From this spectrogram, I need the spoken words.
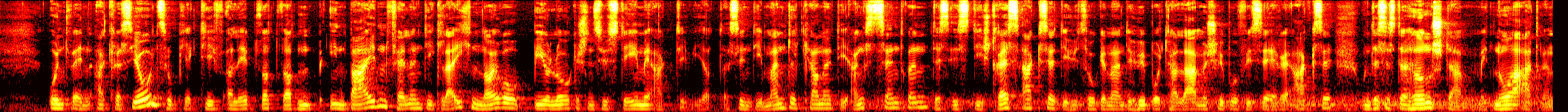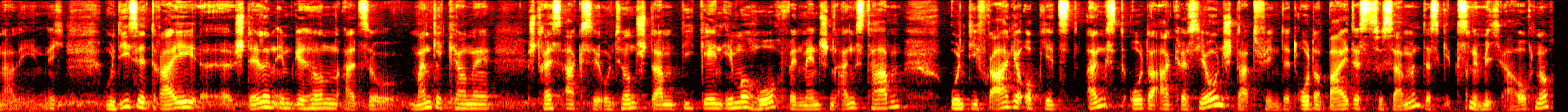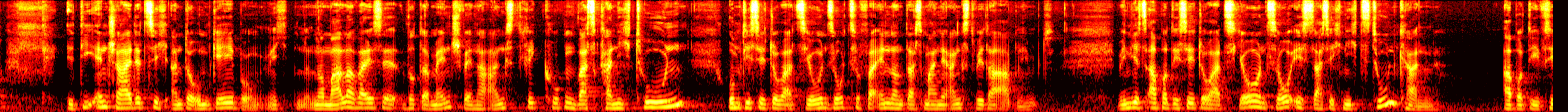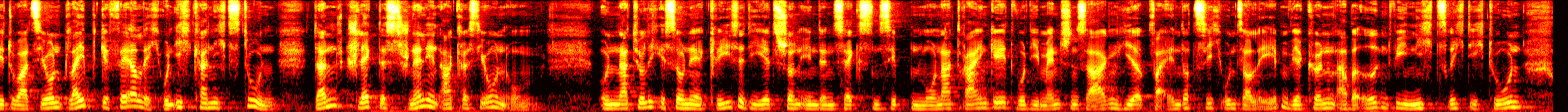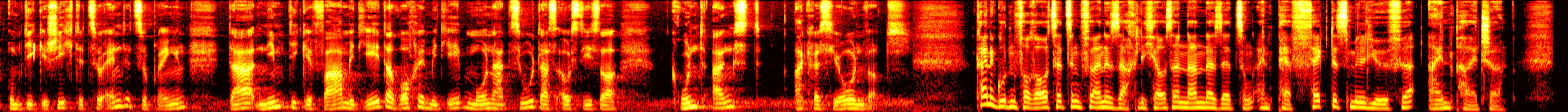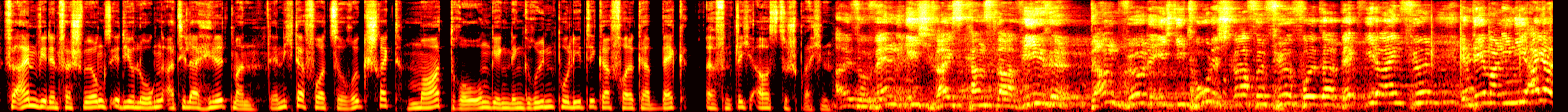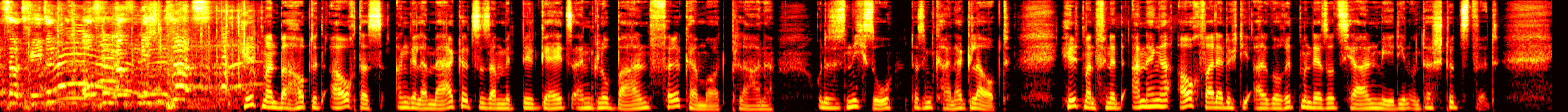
und wenn Aggression subjektiv erlebt wird, werden in beiden Fällen die gleichen neurobiologischen Systeme aktiviert. Das sind die Mantelkerne, die Angstzentren, das ist die Stressachse, die sogenannte hypothalamisch-hypophysäre Achse und das ist der Hirnstamm mit Noradrenalin. Nicht? Und diese drei äh, Stellen im Gehirn, also Mantelkerne, Stressachse und Hirnstamm, die gehen immer hoch, wenn Menschen Angst haben. Und die Frage, ob jetzt Angst oder Aggression stattfindet oder beides zusammen, das gibt es nämlich auch noch, die entscheidet sich an der Umgebung. Nicht? Normalerweise wird der Mensch, wenn er Angst kriegt, gucken, was kann ich tun, um die Situation so zu verändern, dass meine Angst wieder abnimmt. Wenn jetzt aber die Situation so ist, dass ich nichts tun kann, aber die Situation bleibt gefährlich und ich kann nichts tun, dann schlägt es schnell in Aggression um. Und natürlich ist so eine Krise, die jetzt schon in den sechsten, siebten Monat reingeht, wo die Menschen sagen, hier verändert sich unser Leben, wir können aber irgendwie nichts richtig tun, um die Geschichte zu Ende zu bringen, da nimmt die Gefahr mit jeder Woche, mit jedem Monat zu, dass aus dieser Grundangst Aggression wird. Keine guten Voraussetzungen für eine sachliche Auseinandersetzung, ein perfektes Milieu für Einpeitscher. Für einen wie den Verschwörungsideologen Attila Hildmann, der nicht davor zurückschreckt, Morddrohungen gegen den grünen Politiker Volker Beck öffentlich auszusprechen. Also wenn ich Reichskanzler wäre, dann würde ich die Todesstrafe für Volker Beck wieder einführen, indem man ihn die Eier zertrete auf dem öffentlichen Platz. Hildmann behauptet auch, dass Angela Merkel zusammen mit Bill Gates einen globalen Völkermord plane und es ist nicht so, dass ihm keiner glaubt. Hildmann findet Anhänger, auch weil er durch die Algorithmen der sozialen Medien unterstützt wird.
